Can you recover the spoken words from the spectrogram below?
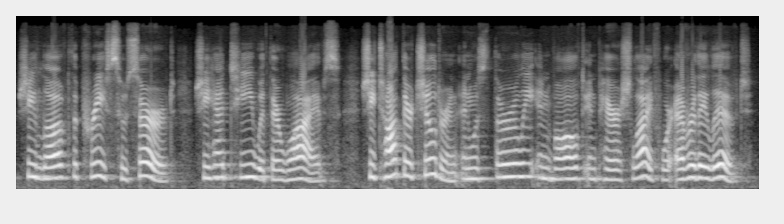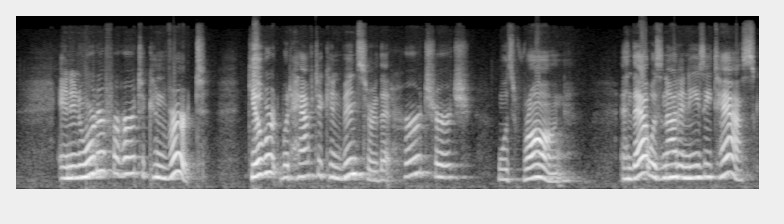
She loved the priests who served. She had tea with their wives. She taught their children and was thoroughly involved in parish life wherever they lived. And in order for her to convert, Gilbert would have to convince her that her church was wrong. And that was not an easy task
